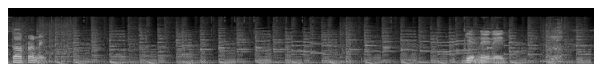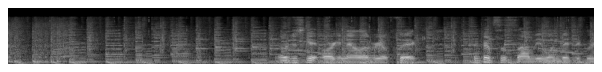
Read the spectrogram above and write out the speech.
Stop running. Getting Get nade. Or just get Organella real quick. I think that's the zombie one, basically.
